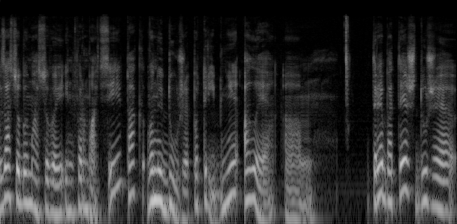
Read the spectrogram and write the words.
Засоби масової інформації, так, вони дуже потрібні, але ем, треба теж дуже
